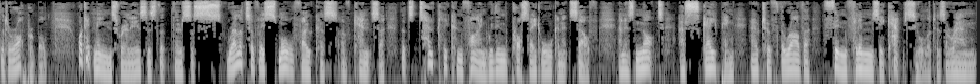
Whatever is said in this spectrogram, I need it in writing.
that are operable. What it means really is, is that there's a s- relatively small focus of cancer that's totally confined within the prostate organ itself and is not escaping out of the rather thin, flimsy capsule that is around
